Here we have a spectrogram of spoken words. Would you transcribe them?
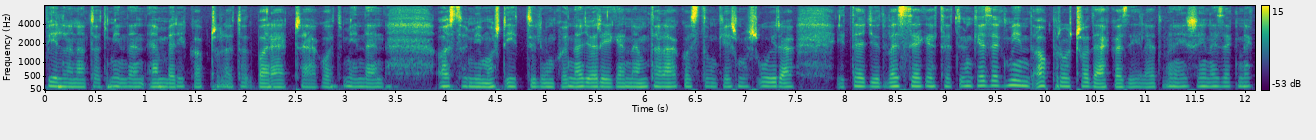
pillanatot, minden emberi kapcsolatot, barátságot, minden azt, hogy mi most itt ülünk, hogy nagyon régen nem találkoztunk, és most újra itt együtt beszélgethetünk, ezek mind apró csodák az életben, és én ezeknek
